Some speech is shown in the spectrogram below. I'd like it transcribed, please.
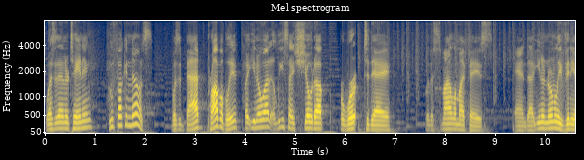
Was it entertaining? Who fucking knows? Was it bad? Probably. But you know what? At least I showed up for work today with a smile on my face. And uh, you know, normally Vinny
